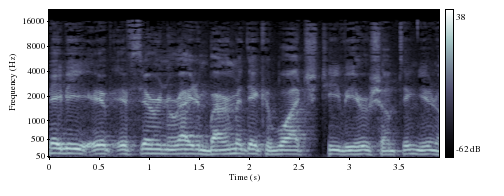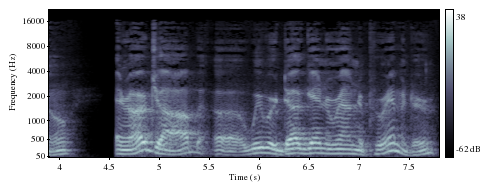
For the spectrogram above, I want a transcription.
maybe if, if they're in the right environment, they could watch TV or something, you know. And our job, uh, we were dug in around the perimeter,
